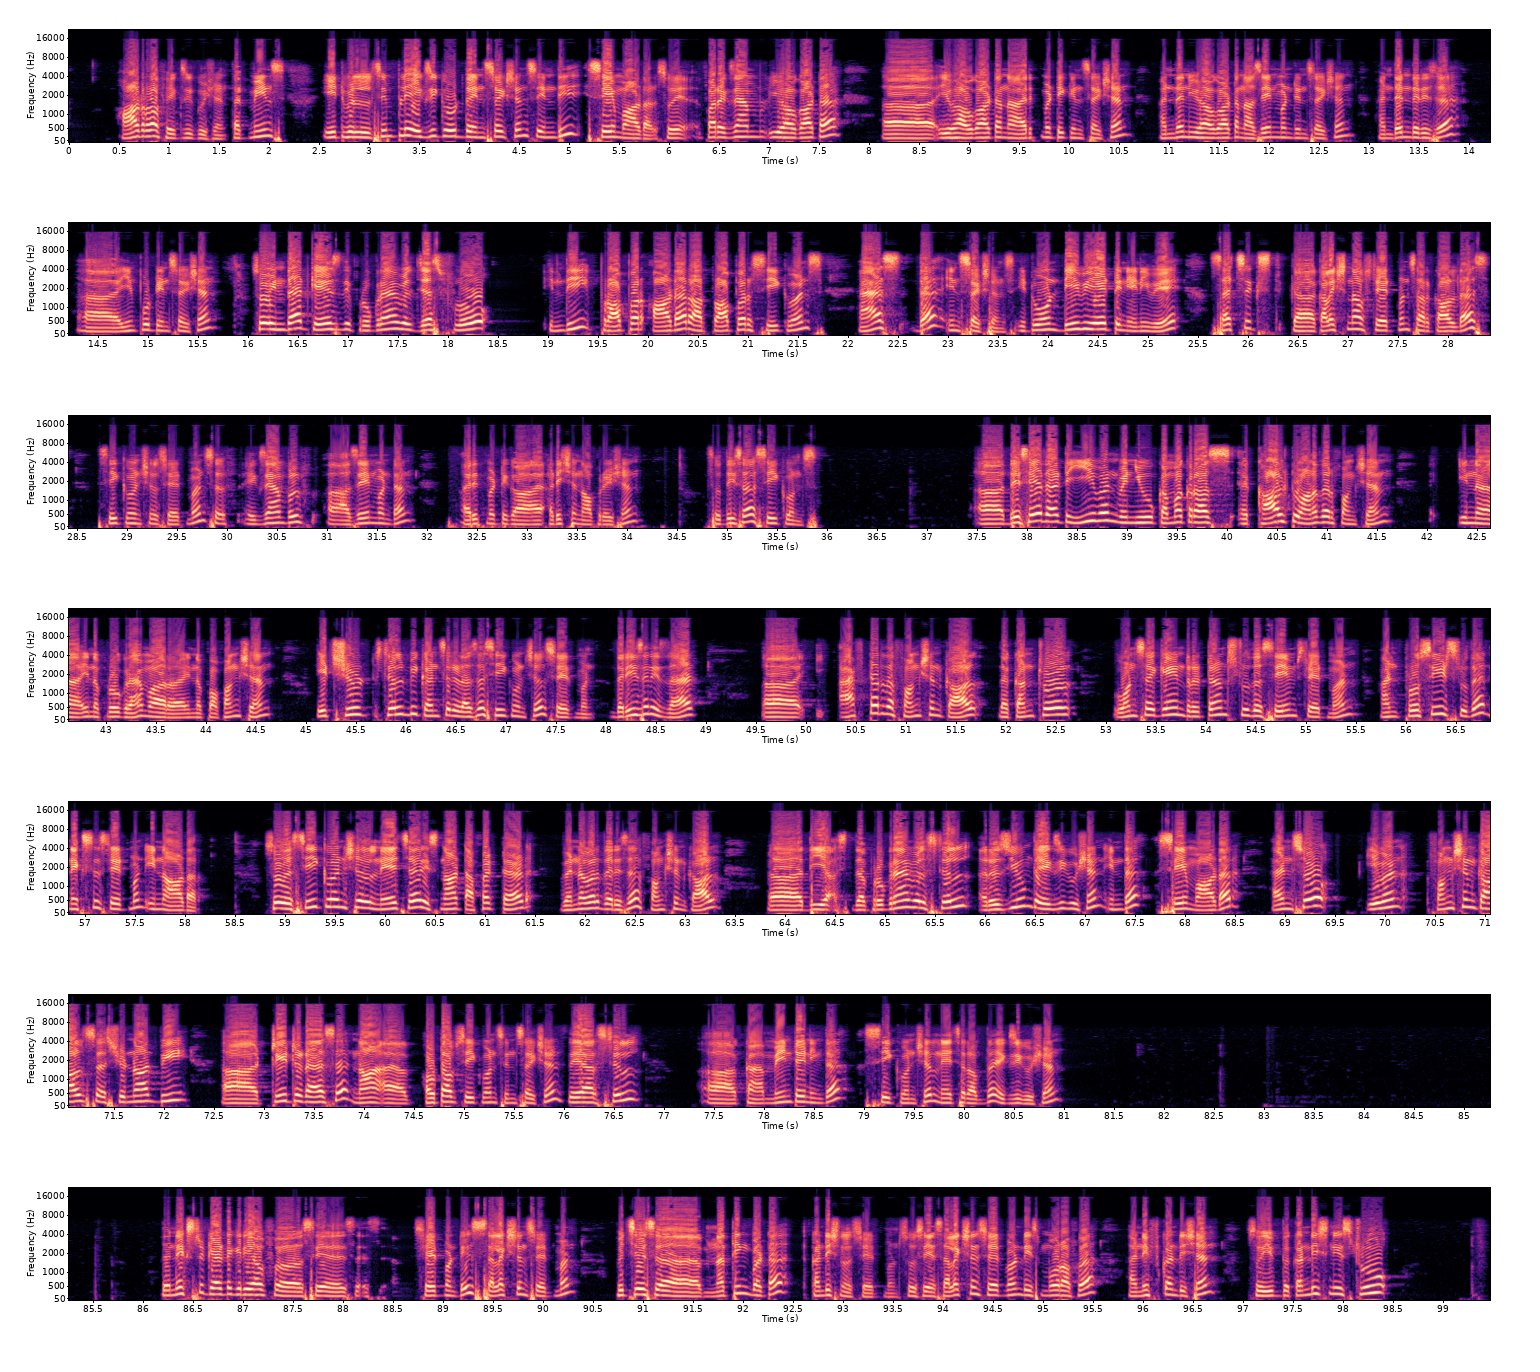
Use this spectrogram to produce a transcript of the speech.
order of execution. That means it will simply execute the instructions in the same order. So for example you have got a uh, you have got an arithmetic instruction and then you have got an assignment instruction and then there is a uh, input instruction. So in that case the program will just flow in the proper order or proper sequence as the instructions. It won't deviate in any way. Such uh, collection of statements are called as sequential statements. Example uh, assignment and arithmetic uh, addition operation. So these are sequence. Uh, they say that even when you come across a call to another function in a, in a program or uh, in a function it should still be considered as a sequential statement. The reason is that uh, after the function call the control once again returns to the same statement and proceeds to the next statement in order so the sequential nature is not affected whenever there is a function call. Uh, the the program will still resume the execution in the same order. And so even function calls should not be uh, treated as a non, uh, out of sequence instructions. They are still uh, maintaining the sequential nature of the execution the next category of uh, say, statement is selection statement which is uh, nothing but a conditional statement. So say selection statement is more of a an if condition. So if the condition is true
